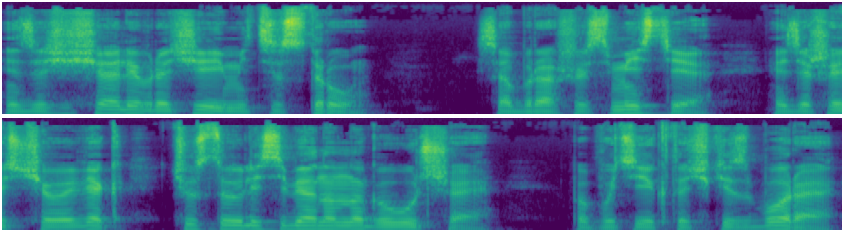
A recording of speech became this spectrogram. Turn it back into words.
и защищали врачей и медсестру. Собравшись вместе, эти шесть человек чувствовали себя намного лучше. По пути к точке сбора,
